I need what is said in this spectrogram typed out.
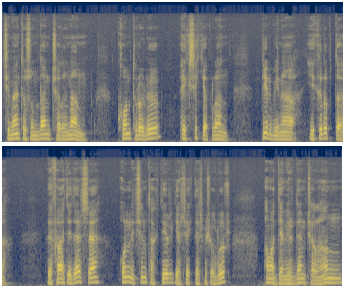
çimentosundan çalınan, kontrolü eksik yapılan bir bina yıkılıp da vefat ederse onun için takdir gerçekleşmiş olur. Ama demirden çalan,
